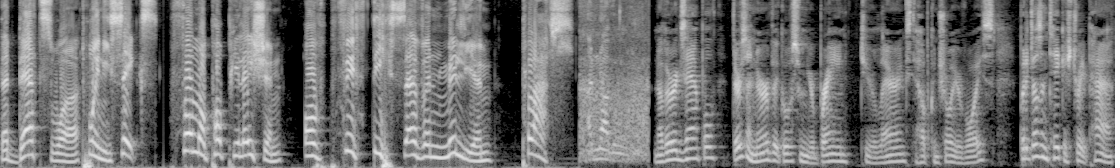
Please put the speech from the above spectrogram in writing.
the deaths were 26 from a population of 57 million plus. Another one. Another example, there's a nerve that goes from your brain to your larynx to help control your voice, but it doesn't take a straight path.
